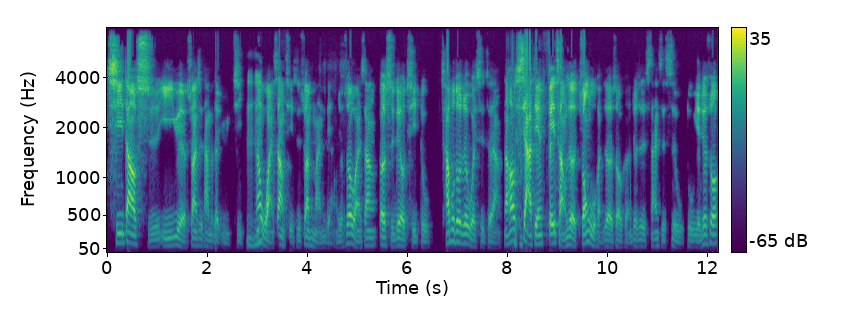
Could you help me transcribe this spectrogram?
七到十一月算是他们的雨季，嗯，那晚上其实算蛮凉，有时候晚上二十六七度，差不多就维持这样。然后夏天非常热，中午很热的时候，可能就是三十四五度，也就是说。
